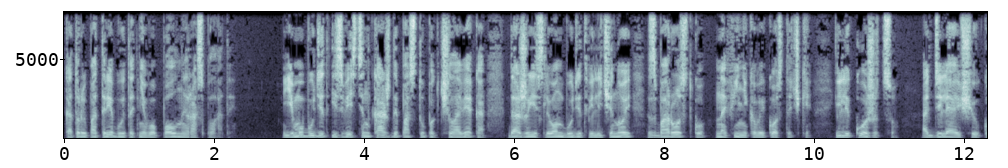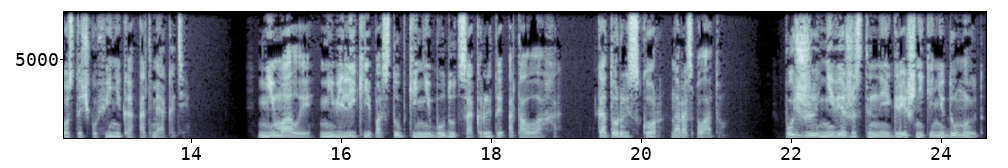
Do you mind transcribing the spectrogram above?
который потребует от него полной расплаты. Ему будет известен каждый поступок человека, даже если он будет величиной с бороздку на финиковой косточке или кожицу, отделяющую косточку финика от мякоти. Ни малые, ни великие поступки не будут сокрыты от Аллаха, который скор на расплату. Пусть же невежественные грешники не думают,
